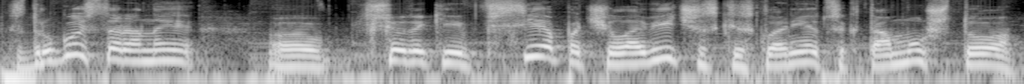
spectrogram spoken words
С другой стороны, а, все-таки все по-человечески склоняются к тому, что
